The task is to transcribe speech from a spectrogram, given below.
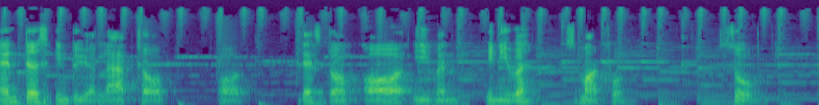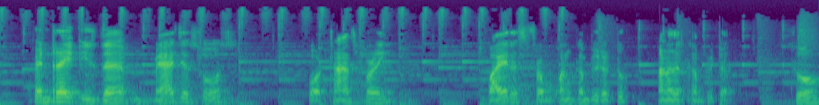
enters into your laptop or desktop or even in your smartphone. So pen drive is the major source for transferring virus from one computer to another computer. So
